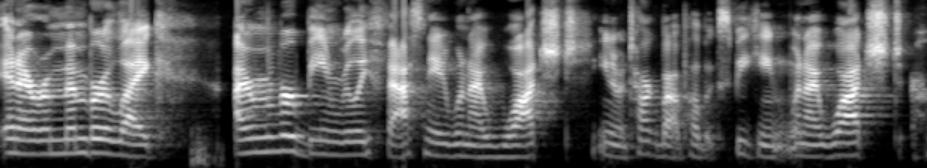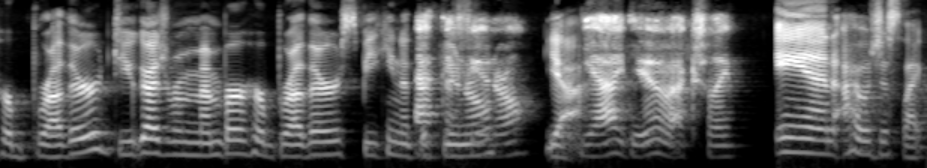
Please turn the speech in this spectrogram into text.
and I remember like I remember being really fascinated when I watched, you know, talk about public speaking. When I watched her brother, do you guys remember her brother speaking at the, At the funeral? funeral? Yeah. Yeah, I do actually. And I was just like,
